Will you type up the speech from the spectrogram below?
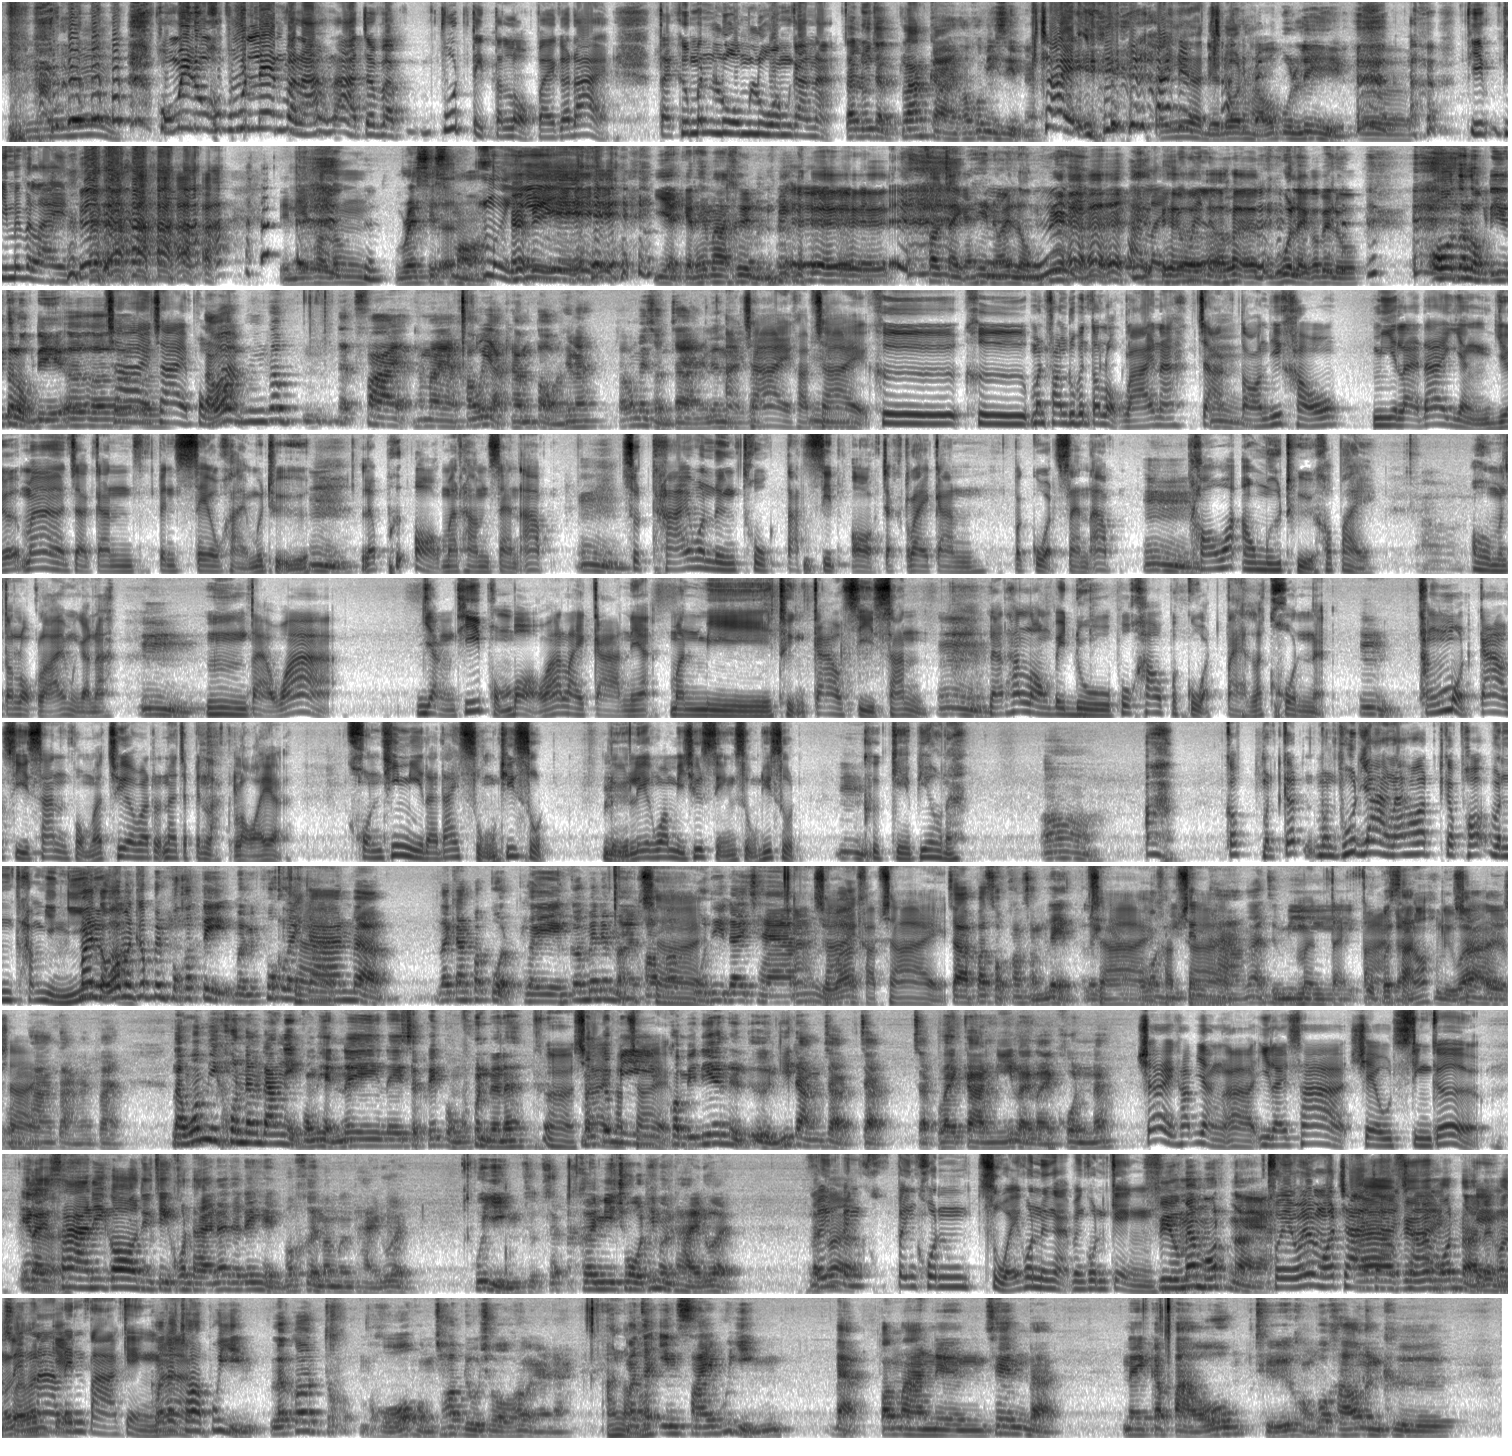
อืมผมไม่รู้เขาพูดเล่น ป่ะนะอาจจะแบบพูดติดตลกไปก็ได้ แต่คือมันรวมรวมๆกันอะแต่ดูจากร่างกายเขาก็มีสิทธิ์นะใช่ไอ้เหี้ยเดี๋ยวโดนหาว่าบูลลี่เออพี่พี่ไม่เป็นไรเดี๋ยวนี้เขาต้อง resist more หนุ่ยเหยียดกันให้มากขึ้น เข้าใจกันให้น้อยลง อะไรก็ไม่รู้เออกูพูดอะไรก็ไม่รู้ โอ้ตลกดีตลกดีเออเออเออใช่ใช่ผมแต่ว่าว่ามันก็ that fine อะทำไมอะเขาอยากทำต่อใช่ไหมเขาก็ไม่สนใจเรื่องอะนี้ใช่ครับอืมใช่คือคือมันฟังดูเป็นตลกร้ายนะ จากอืมตอนที่เขามีรายได้อย่างเยอะมากจากการเป็นเซลล์ขายมือถือออืมแล้วเพิ่งออกมาทำแซนด์อัพอืมสุดท้ายวันหนึ่งถูกตัดสิทธิ์ออกจากรายการประกวดแซนด์อัพอืมเพราะว่าเอามือถือเข้าไปโอ้มันตลกร้ายเหมือนกันนะอืมอืมแต่ว่าอย่างที่ผมบอกว่ารายการเนี้ยมันมีถึง9ซีซั่นอืมแล้วถ้าลองไปดูผู้เข้าประกวดแต่ละคนน่ะอืมทั้งหมด9ซีซั่นผมว่าเชื่อว่าน่าจะเป็นหลักร้อยอะคนที่มีรายได้สูงที่สุด หรือเรียกว่ามีชื่อเสียงสูงที่สุดอืมคือเกเบียลนะอ๋ออะก็มันก็มันพูดยากนะเพราะก็เพราะมันทำอย่างนี้ไม่แต่ว่าหรือเปล่มันก็เป็นปกติเหมือนพวกรายการแบบรายการประกวดเพลงก็ไม่ได้หมายความว่าใช่ผู้ที่ได้แชมอะป์หรือใช่ว่าครับใช่จะประสบความสำเร็จอะไรใช่เงี้ยเพราะบางครับทีเส้นใช่ทางก็อาจจะมีมันแตกต่างอุปสรรกันเนคอะหรือว่าใช่เออใช่หนทางต่างกันไปแต่ว่ามีคนดังๆอีกผมเห็นในในสคริปต์ของคุณนะนะเออมัใช่นก็ครับมีใช่คอมเมเดี้อื่น ๆ ที่ดังจากจาก จากรายการนี้หลาย ๆ คนนะ ใช่ครับอย่างอ่าอีไลซ่าเชลซิงเกอร์อีไลซ่านี่ก็จริง ๆ คนไทยน่าจะได้เห็นเพราะเคยมาเมืองไทยด้วย ผู้หญิงเคยมีโชว์ที่เมืองไทยด้วยแล้วเป็นก็เป็นเป็นคนสวยคนหนึ่งอะเป็นคนเก่งฟิลแม่มดหน่อยอะเฟย์ไม่มดใช่อ่าใช่ฟีลไม่มดหน่อยเป็นคนสวยเล่นคนหน้าเก่งเล่นตาเก่งก็มากจะชอบผู้หญิง แล้วก็โหผมชอบดูโชว์เขาเหมือนกันนะอ๋อเหรอมันจะอินไซต์ผู้หญิงแบบประมาณหนึ่งเช่นแบบในกระเป๋าถือของพวกเขามันคือ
